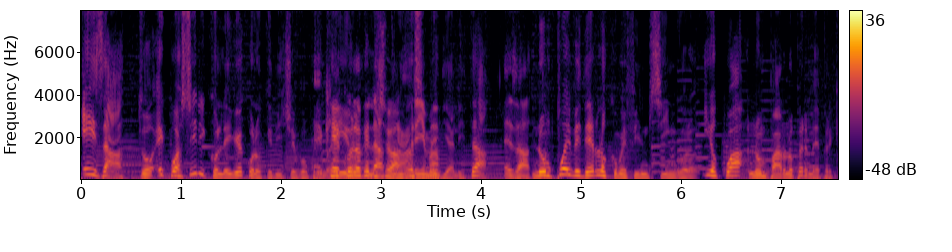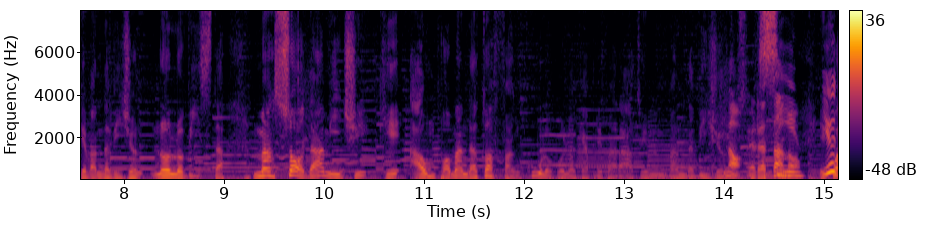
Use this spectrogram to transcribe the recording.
Esatto, e qua si ricollega a quello che dicevo prima. che è io, quello che la dicevamo prima. transmedialità. Esatto. Non puoi vederlo come film singolo. Io qua non parlo per me perché WandaVision non l'ho vista, ma so da amici che ha un po' mandato a fanculo quello che ha preparato in WandaVision. No, in realtà Sì. no. E Io dico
